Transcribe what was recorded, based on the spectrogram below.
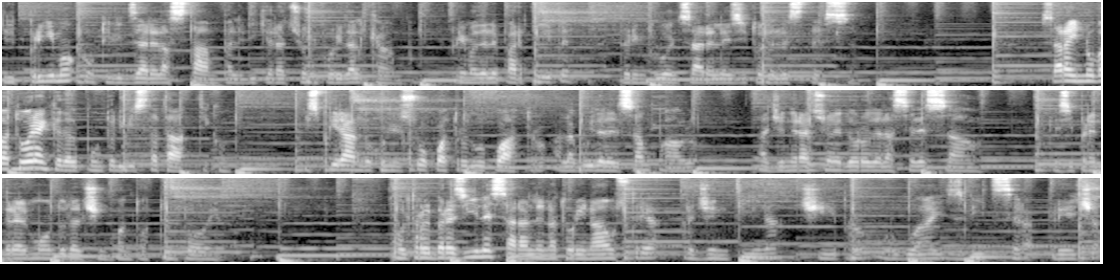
il primo a utilizzare la stampa e le dichiarazioni fuori dal campo prima delle partite per influenzare l'esito delle stesse. Sarà innovatore anche dal punto di vista tattico, ispirando con il suo 4-2-4 alla guida del San Paolo la generazione d'oro della Seleção, che si prenderà il mondo dal 58 in poi. Oltre al Brasile sarà allenatore in Austria, Argentina, Cipro, Uruguay, Svizzera, Grecia,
